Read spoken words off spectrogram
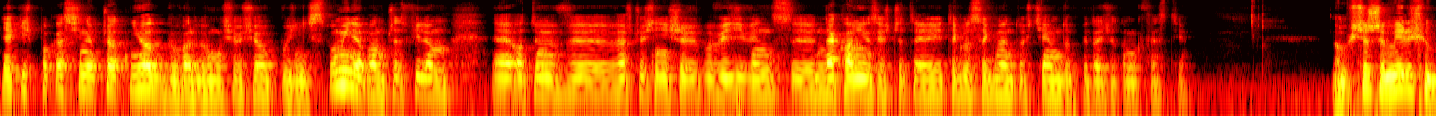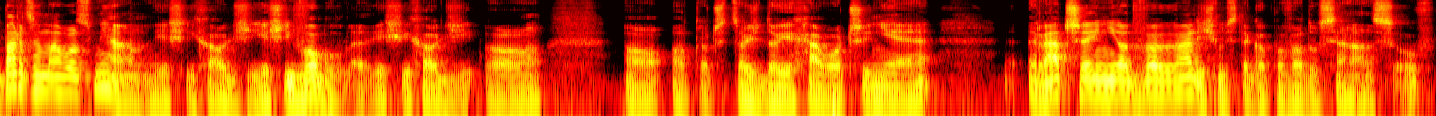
jakiś pokaz się na przykład nie odbył, albo musiał się opóźnić. Wspominał Pan przed chwilą e, o tym w, we wcześniejszej wypowiedzi, więc e, na koniec jeszcze tej, tego segmentu chciałem dopytać o tę kwestię. No myślę, że mieliśmy bardzo mało zmian, jeśli chodzi, jeśli w ogóle, jeśli chodzi o, o, o to, czy coś dojechało, czy nie raczej nie odwoływaliśmy z tego powodu seansów.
